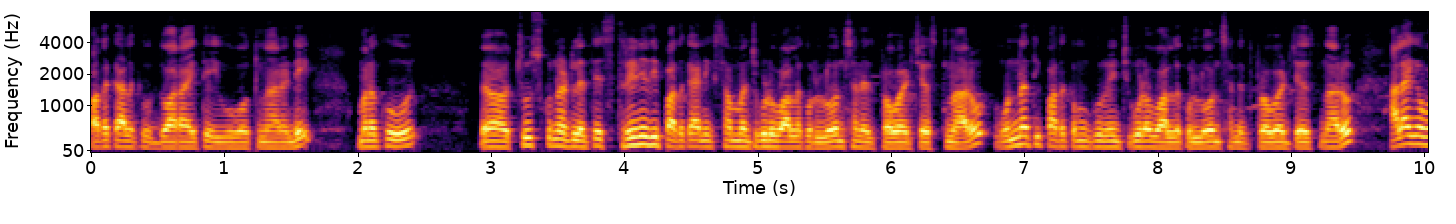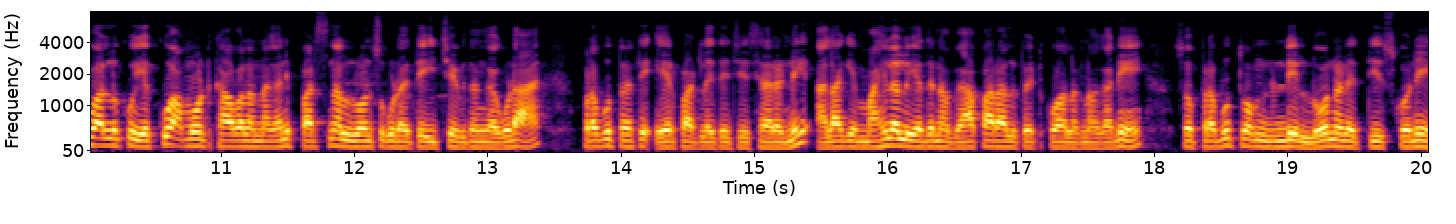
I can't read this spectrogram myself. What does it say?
పథకాల పథకాలకు ద్వారా అయితే ఇవ్వబోతున్నారండి. మనకు చూసుకున్నట్లయితే శ్రీనిధి పథకానికి సంబంధించి కూడా వాళ్ళకు లోన్స్ అనేది ప్రొవైడ్ చేస్తున్నారు. ఉన్నతి పథకం గురించి కూడా వాళ్ళకు లోన్స్ అనేది ప్రొవైడ్ చేస్తున్నారు. అలాగే వాళ్ళకు ఎక్కువ అమౌంట్ కావాలన్నా కానీ పర్సనల్ లోన్స్ కూడా అయితే ఇచ్చే విధంగా కూడా ప్రభుత్వం అయితే ఏర్పాట్లు అయితే చేశారండి. అలాగే మహిళలు ఏదైనా వ్యాపారాలు పెట్టుకోవాలన్నా కానీ సో ప్రభుత్వం నుండి లోన్ అనేది తీసుకొని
